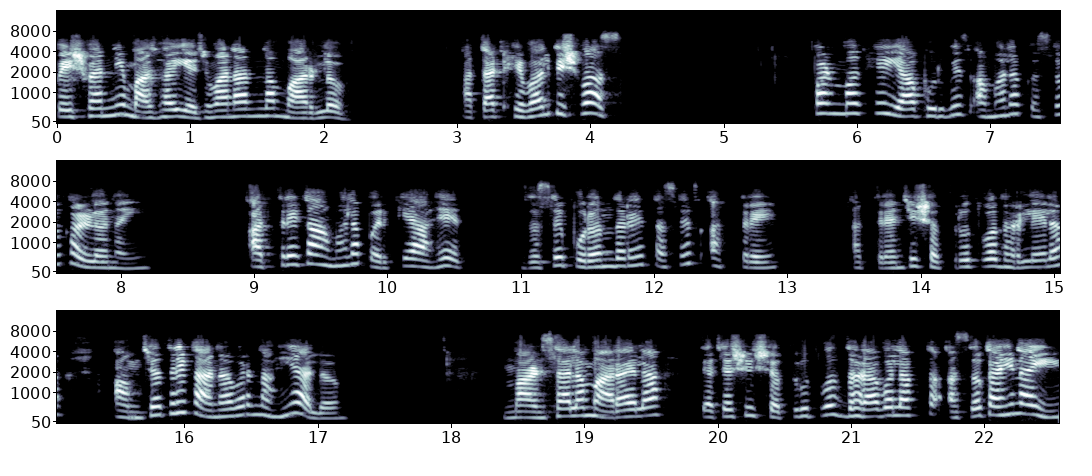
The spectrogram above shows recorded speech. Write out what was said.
पेशव्यांनी माझ्या यजमानांना मारलं. आता ठेवाल विश्वास? पण मग हे यापूर्वीच आम्हाला कसं कळलं नाही? आत्रे का आम्हाला परके आहेत. जसे पुरंदरे तसेच आत्रे. आत्र्यांची शत्रुत्व धरलेलं आमच्या तरी कानावर नाही आलं. माणसाला मारायला त्याच्याशी शत्रुत्वच धरावं लागतं असं काही नाही.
